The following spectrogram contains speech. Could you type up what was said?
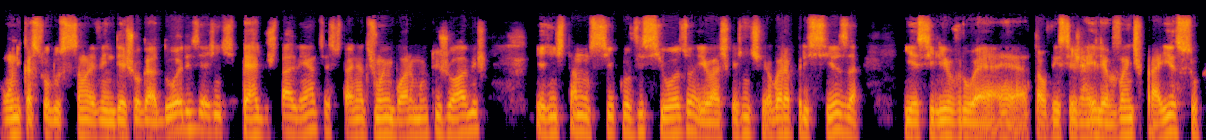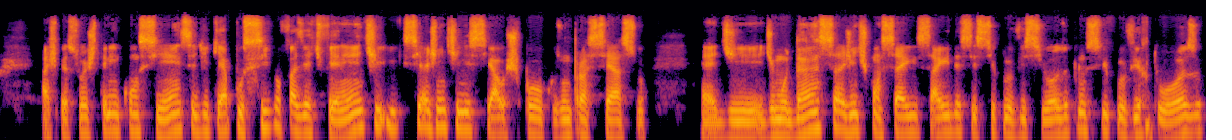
única solução é vender jogadores, e a gente perde os talentos, esses talentos vão embora muito jovens, e a gente está num ciclo vicioso. Eu acho que a gente agora precisa, e esse livro é, é talvez seja relevante para isso, as pessoas terem consciência de que é possível fazer diferente e que se a gente iniciar aos poucos um processo é, de, de mudança, a gente consegue sair desse ciclo vicioso para um ciclo virtuoso,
